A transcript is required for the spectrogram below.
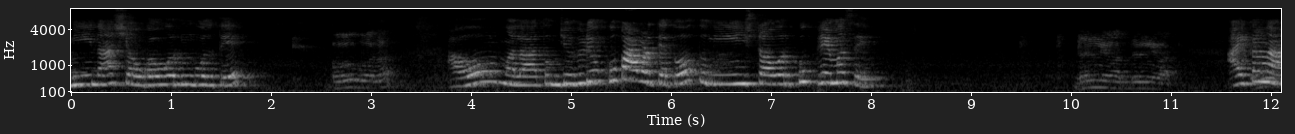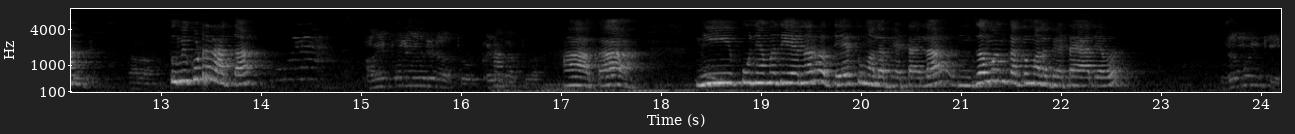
मी ना शेवगाववरून बोलते. हो बोला. अहो मला तुमचे व्हिडिओ खूप आवडतात हो. तुम्ही इंस्टावर खूप फेमस आहे. धन्यवाद धन्यवाद. ऐका ना. तुम्ही कुठं राहता? आम्ही पुण्यामध्ये राहतो खडकासला. हा का? मी पुण्यामध्ये येणार होते तुम्हाला भेटायला. जमन का तुम्हाला भेटायला आल्यावर? जमन की.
